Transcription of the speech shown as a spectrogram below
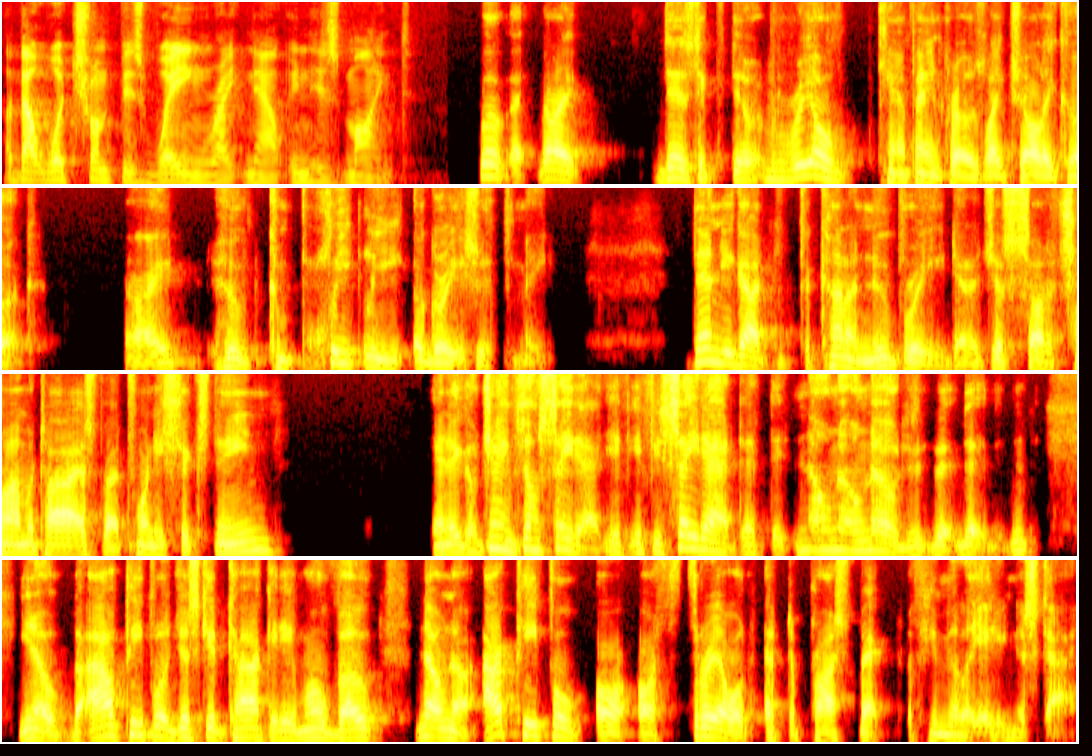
about what Trump is weighing right now in his mind? Well, uh, all right. There's the, the real campaign pros like Charlie Cook, all right, who completely agrees with me. Then you got the kind of new breed that are just sort of traumatized by 2016. And they go, James, don't say that. If, if you say that, that, that no, no, no. The, the, you know, our people just get cocky, they won't vote. No, no. Our people are, are thrilled at the prospect of humiliating this guy.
